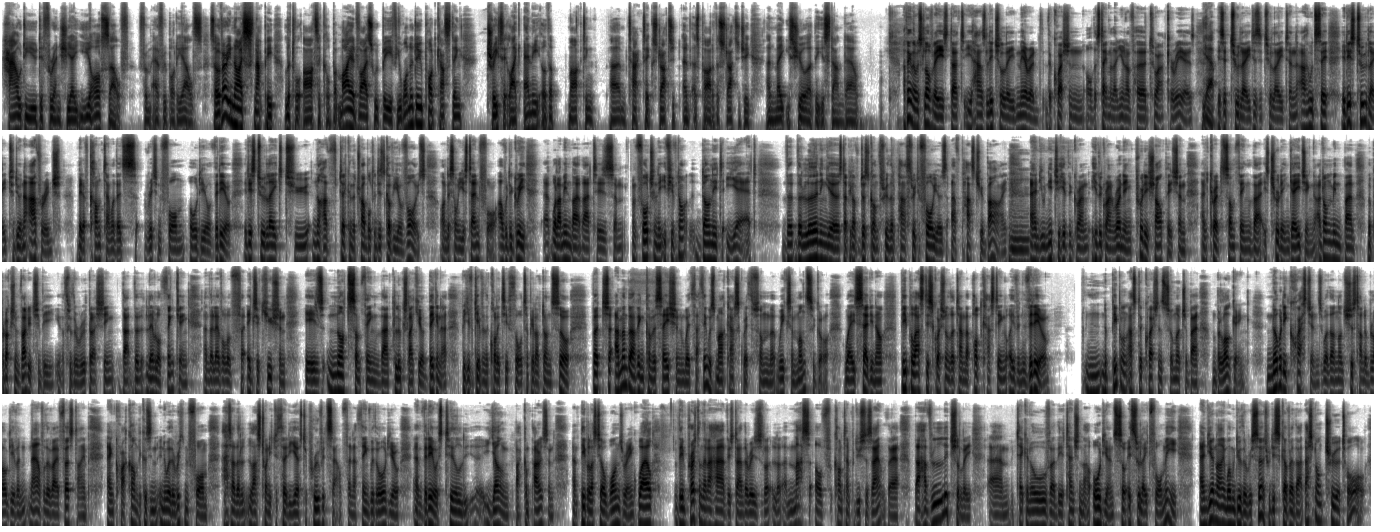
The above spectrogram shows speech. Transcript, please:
How do you differentiate yourself from everybody else? So, a very nice, snappy little article. But my advice would be if you want to do podcasting, treat it like any other marketing um, tactic strategy as part of a strategy and make sure that you stand out. I think that was lovely is that he has literally mirrored the question or the statement that you know have heard throughout careers. Yeah. Is it too late? Is it too late? And I would say it is too late to do an average bit of content, whether it's written form, audio, or video. It is too late to not have taken the trouble to discover your voice, under someone you stand for. I would agree. Uh, what I mean by that is, um, unfortunately, if you've not done it yet, the, the learning years that people have just gone through the past three to four years have passed you by, mm. and you need to hit the ground hit the ground running pretty sharpish and and create something that is truly engaging. I don't mean by the production value to be you know through the roof, but I think that the level of thinking and the level of uh, execution is not something that looks like you're a beginner, but you've given the quality of thought that people have done so. But I remember having a conversation with, I think it was Mark Asquith some weeks and months ago, where he said, you know, people ask this question all the time about podcasting or even video. People don't ask the questions so much about blogging. Nobody questions whether or not should start a blog even now for the very first time and crack on because, in, in a way, the written form has had the last 20 to 30 years to prove itself. And I think with audio and video is still uh, young by comparison, and people are still wondering, well, the impression that I have is that there is a mass of content producers out there that have literally um, taken over the attention of our audience. So it's too late for me. And you and I, when we do the research, we discover that that's not true at all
